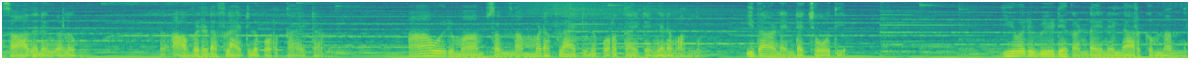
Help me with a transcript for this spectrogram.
സാധനങ്ങളും അവരുടെ ഫ്ലാറ്റിന് പുറത്തായിട്ടാണ്. ആ ഒരു മാംസം നമ്മുടെ ഫ്ലാറ്റിന് പുറത്തായിട്ട് എങ്ങനെ വന്നു? ഇതാണ് എന്റെ ചോദ്യം. ഈ ഒരു വീഡിയോ കണ്ടതിന് എല്ലാവർക്കും നന്ദി.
